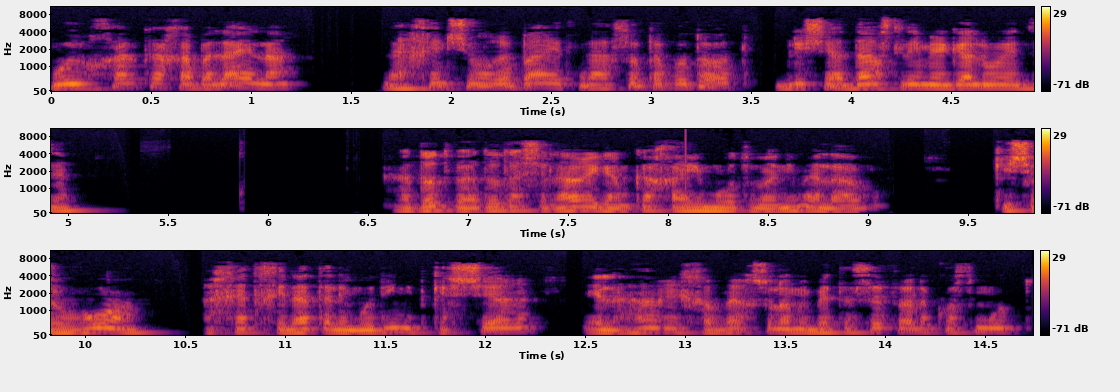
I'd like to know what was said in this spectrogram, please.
והוא יוכל ככה בלילה להכין שיעורי בית ולעשות עבודות בלי שהדרסלים יגלו את זה. הדוד והדודה של הארי גם ככה היו מעוצבנים אליו, כי שבוע אחרי תחילת הלימודים התקשר אל הארי חבר שלו מבית הספר לקוסמות.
